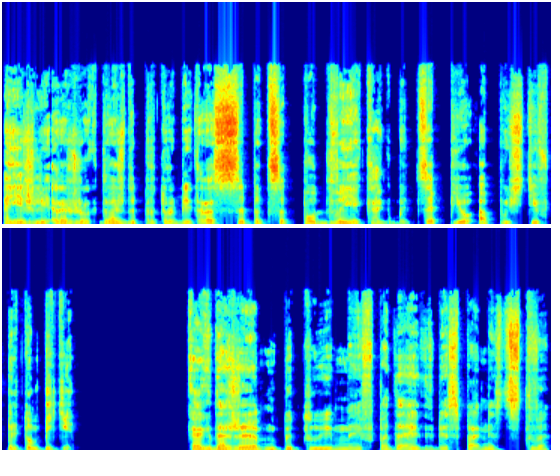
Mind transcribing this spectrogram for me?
а ежели рожок дважды протрубит, рассыпаться подвое как бы цепью, опустив притом пики. Когда же пытуемый впадает в беспамятство,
